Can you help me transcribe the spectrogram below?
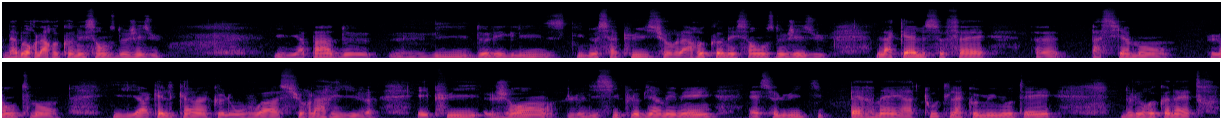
D'abord la reconnaissance de Jésus. Il n'y a pas de vie de l'Église qui ne s'appuie sur la reconnaissance de Jésus, laquelle se fait euh, patiemment, lentement, il y a quelqu'un que l'on voit sur la rive, et puis Jean, le disciple bien-aimé, est celui qui permet à toute la communauté de le reconnaître.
